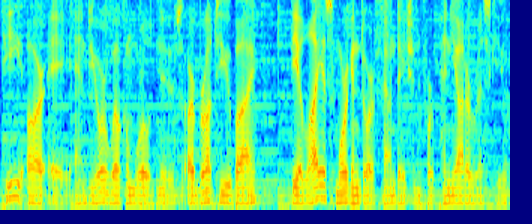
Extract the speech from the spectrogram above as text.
PRA and Your Welcome World News are brought to you by the Elias Morgendorf Foundation for Pinata Rescue,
